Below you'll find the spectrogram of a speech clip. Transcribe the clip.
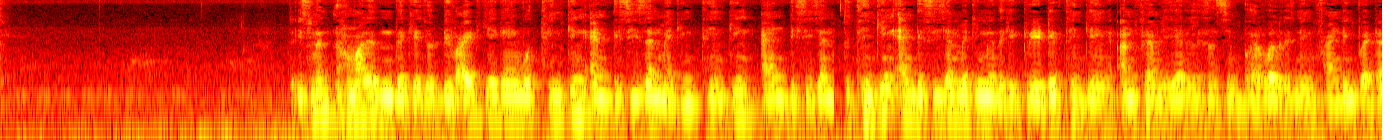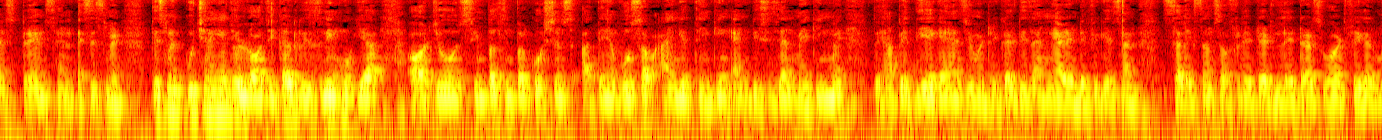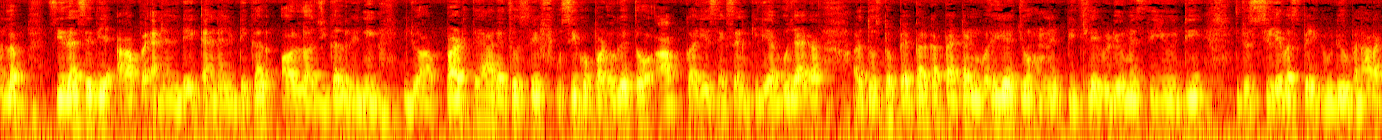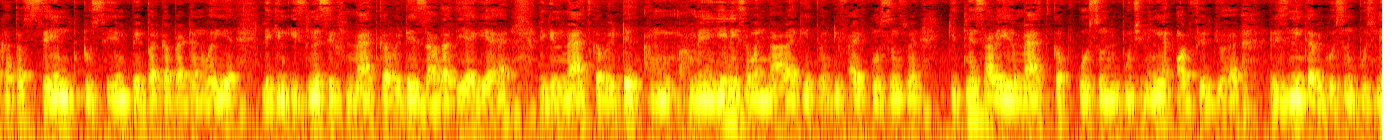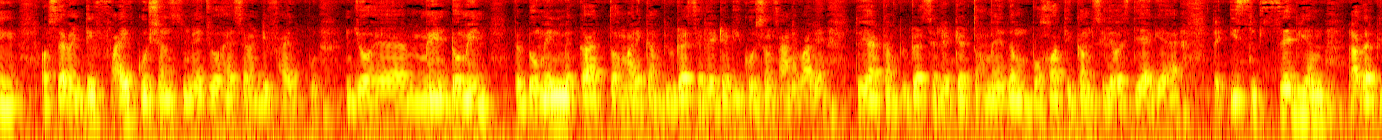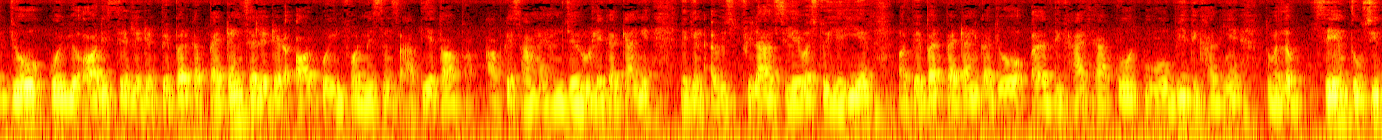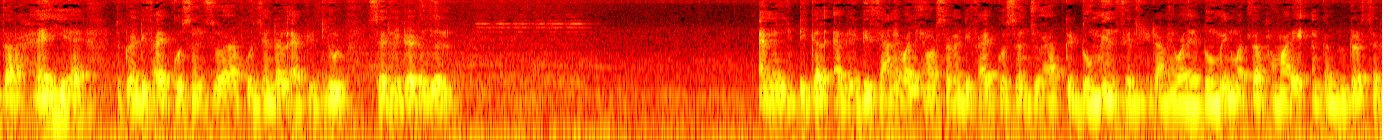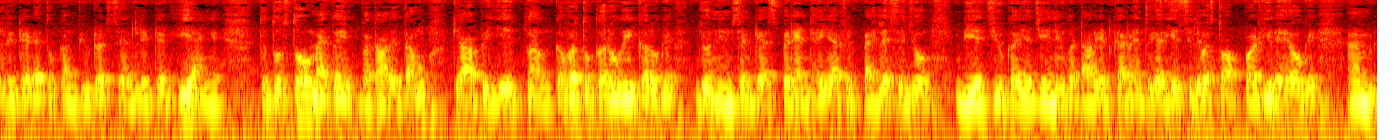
तो इसमें हमारे देखिए, जो डिवाइड किए गए हैं, वो thinking and decision making thinking and decision तो थिंकिंग एंड डिसीज़न मेकिंग में देखिए creative thinking unfamiliar relationship verbal reasoning finding pattern trends and assessment तो इसमें कुछ नहीं है, जो लॉजिकल रीजनिंग हो गया और जो सिंपल सिंपल क्वेश्चन आते हैं, वो सब आएँगे थिंकिंग एंड डिसीज़न मेकिंग में। तो यहाँ पे दिए गए हैं geometrical design identification selection of related letters word figure मतलब सीधा सीधी आप एनालिटिकल और लॉजिकल रीजनिंग जो आप पढ़ते आ रहे थे तो सिर्फ़ उसी को पढ़ोगे तो आपका ये सेक्शन क्लियर हो जाएगा। और दोस्तों पेपर का पैटर्न वही है जो हमने पिछले वीडियो में सीयूईटी जो सिलेबस पे एक वीडियो बना रखा था सेम टू सेम पेपर का पैटर्न वही है। लेकिन इसमें सिर्फ़ मैथ का वेटेज ज़्यादा दिया गया है। लेकिन मैथ का वेटेज हम, हमें ये नहीं समझ में आ रहा है कि ट्वेंटी फाइव में कितने सारे ये मैथ का क्वेश्चन भी पूछ लेंगे और फिर जो है रीजनिंग का भी क्वेश्चन पूछ लेंगे। और सेवेंटी फाइव में जो है सेवेंटी जो है मेन डोमेन तो डोमेन में का तो हमारे कंप्यूटर से रिलेटेड क्वेश्चंस आने वाले हैं। तो यार कंप्यूटर से रिलेटेड तो हमें एकदम बहुत ही कम सिलेबस दिया गया है। तो इससे भी हम, अगर जो कोई भी और इससे रिलेटेड पेपर का पैटर्न से रिलेटेड और कोई इन्फॉर्मेशन आती है तो आप, आपके सामने हम ज़रूर लेकर के आएँगे। लेकिन अभी फ़िलहाल सिलेबस तो यही है और पेपर पैटर्न का जो दिखाए थे आपको, वो भी दिखा दिए तो मतलब सेम तो उसी तरह है ही है। तो 25 क्वेश्चंस जो है आपको जनरल एप्टीट्यूड से रिलेटेड ये एनालिटिकल एबिलिटी से आने वाले हैं और 75 क्वेश्चन जो है आपके डोमेन से रिलेटेड आने वाले हैं। डोमेन मतलब हमारे कंप्यूटर से रिलेटेड है तो कंप्यूटर से रिलेटेड ही आएँगे। तो दोस्तों, मैं तो एक बता देता हूँ कि आप ये कवर तो करोगे ही करोगे। जो निमसन के एस्पेरेंट है या फिर पहले से जो बीएचयू का या जेएनयू का टारगेट कर रहे हैं तो यार ये सिलेबस तो आप पढ़ ही रहे होगे।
